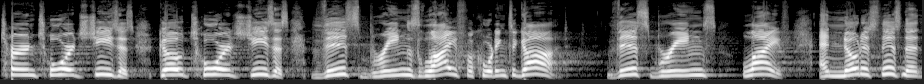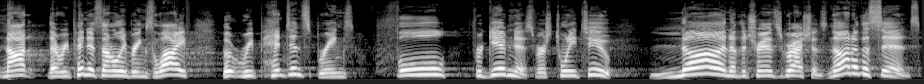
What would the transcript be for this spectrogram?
turn towards Jesus, go towards Jesus. This brings life according to God. This brings life. And notice this that not that repentance not only brings life, but repentance brings full forgiveness. Verse 22 none of the transgressions, none of the sins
